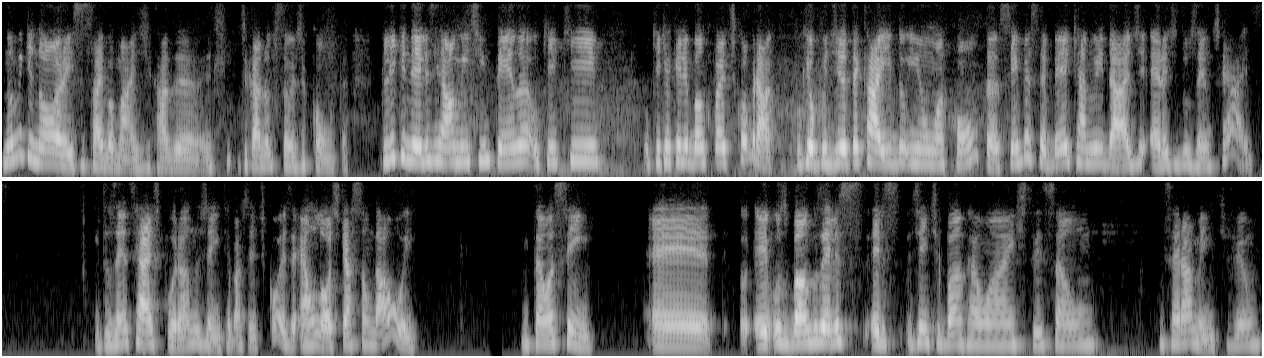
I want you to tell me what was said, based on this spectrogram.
não ignora esse saiba mais de cada, de cada opção de conta. Clique neles e realmente entenda o que que o que, que aquele banco vai te cobrar. Porque eu podia ter caído em uma conta sem perceber que a anuidade era de 200 reais. E 200 reais por ano, gente, é bastante coisa. É um lote de ação da Oi. Então, assim, é, os bancos, eles, eles... Gente, o banco é uma instituição, sinceramente, viu? O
